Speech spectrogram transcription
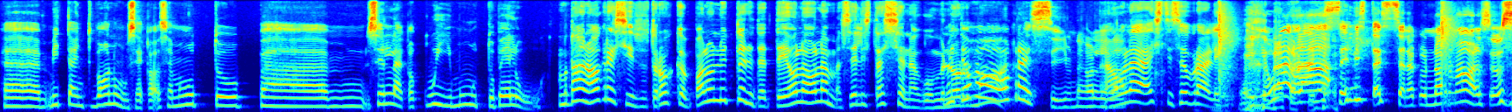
äh, mitte ainult vanusega, see muutub äh, sellega, kui muutub elu. ma tahan agressiivsust rohkem, palun ütle nüüd, et ei ole olemas sellist asja nagu ma ei normaal... taha agressiivne olla. ole hästi sõbralik. ei ole olemas sellist asja nagu normaalsus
